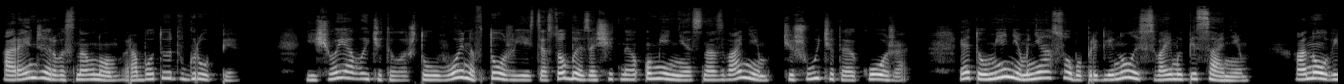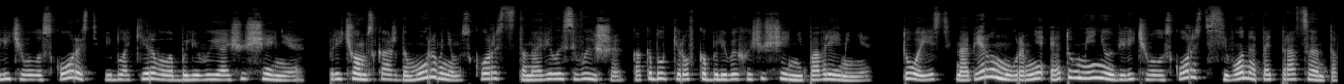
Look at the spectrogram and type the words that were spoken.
а рейнджеры в основном работают в группе. Еще я вычитала, что у воинов тоже есть особое защитное умение с названием «чешуйчатая кожа». Это умение мне особо приглянулось своим описанием. Оно увеличивало скорость и блокировало болевые ощущения. Причем с каждым уровнем скорость становилась выше, как и блокировка болевых ощущений по времени. То есть на первом уровне это умение увеличивало скорость всего на 5%,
